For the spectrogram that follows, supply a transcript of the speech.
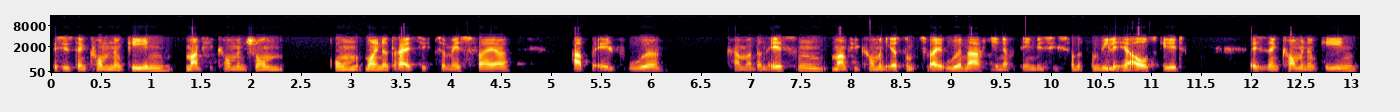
es ist ein Kommen und Gehen. Manche kommen schon um 9.30 Uhr zur Messfeier. Ab 11 Uhr kann man dann essen. Manche kommen erst um 2 Uhr nach, je nachdem, wie es sich von der Familie her ausgeht. Es ist ein Kommen und Gehen.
